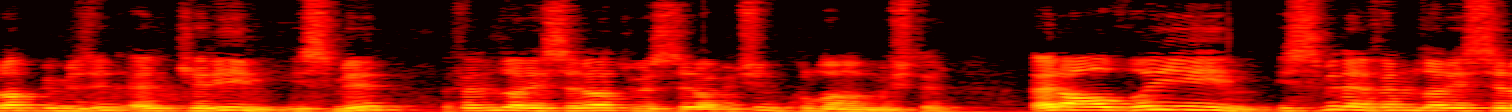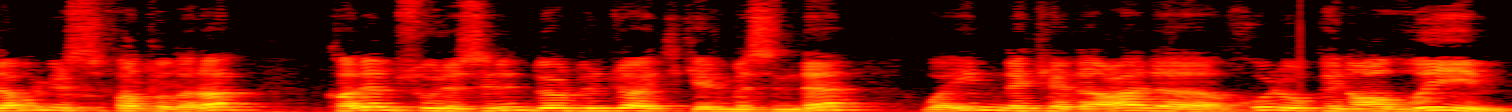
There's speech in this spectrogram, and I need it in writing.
Rabbimizin El Kerim ismi Efendimiz Aleyhisselatü Vesselam için kullanılmıştır. El Azim ismi de Efendimiz Aleyhisselam'ın bir sıfat olarak Kalem suresinin dördüncü ayet-i kerimesinde ve inneke le ala hulukin azim.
